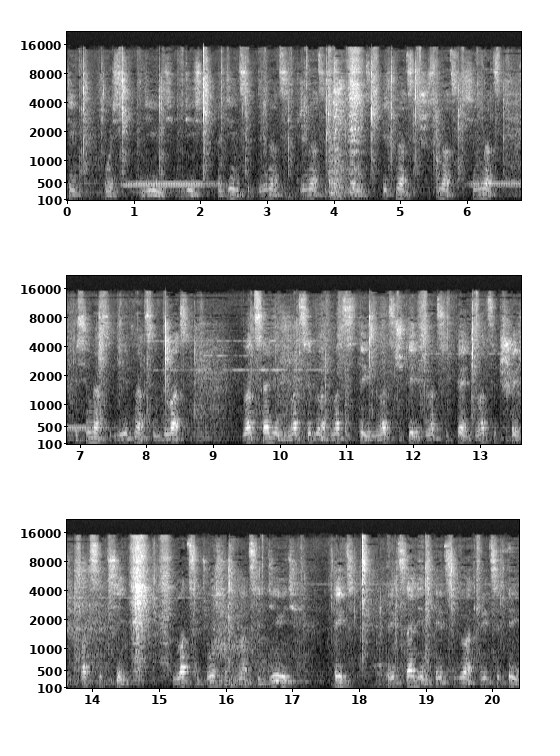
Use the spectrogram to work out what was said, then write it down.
7, 8, 9, 10, 11, 12, 13, 14, 15, 16, 17, 18, 19, 20, 21, 22, 23, 24, 25, 26, 27, 28, 29, 30, 31, 32, 33,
